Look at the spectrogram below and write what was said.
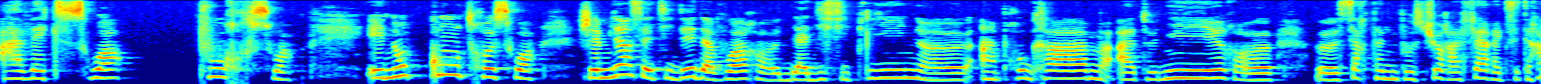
avec soi, pour soi et non contre soi. J'aime bien cette idée d'avoir euh, de la discipline, euh, un programme à tenir, euh, certaines postures à faire, etc.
